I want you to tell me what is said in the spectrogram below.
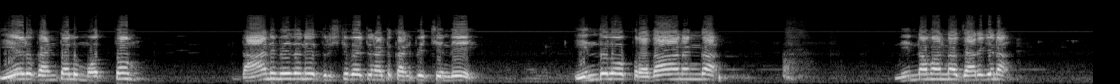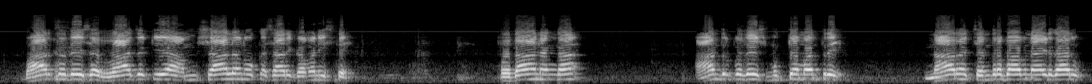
ఏడు గంటలు మొత్తం దాని మీదనే దృష్టి పెట్టినట్టు కనిపించింది. ఇందులో ప్రధానంగా నిన్నమన్న జరిగిన భారతదేశ రాజకీయ అంశాలను ఒకసారి గమనిస్తే ప్రధానంగా ఆంధ్రప్రదేశ్ ముఖ్యమంత్రి నారా చంద్రబాబు నాయుడు గారు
